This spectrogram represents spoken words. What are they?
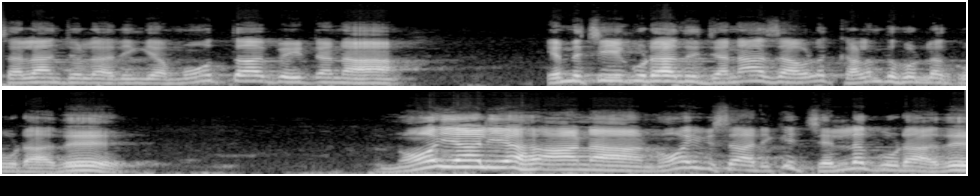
சலாம் சொல்லாதீங்க. மூத்தா போயிட்டனா என்ன செய்யக்கூடாது? ஜனாசாவில் கலந்து கொள்ளக்கூடாது. நோயாளியாக ஆனா நோய் விசாரிக்க செல்லக்கூடாது.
